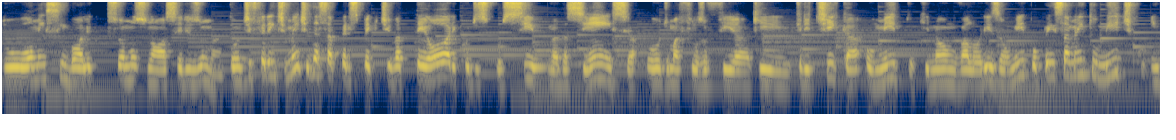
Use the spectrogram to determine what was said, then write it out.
do homem simbólico que somos nós, seres humanos. Então, diferentemente dessa perspectiva teórico-discursiva da ciência ou de uma filosofia que critica o mito, que não valoriza o mito, o pensamento mítico, em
